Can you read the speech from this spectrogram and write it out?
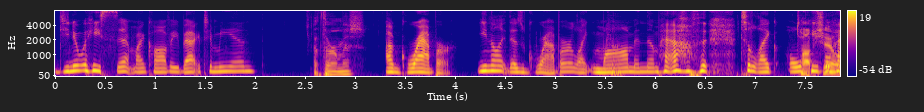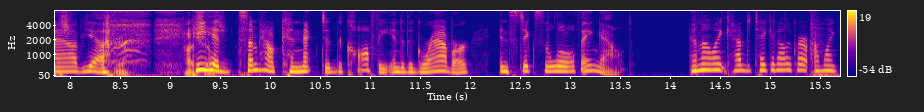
Do you know what he sent my coffee back to me in? A thermos. A grabber. You know, like those grabber, like mom and them have to like old Top people shelves. have. Yeah. Yeah. He shelves. had somehow connected the coffee into the grabber and sticks the little thing out. And I like had to take it out of the grabber. I'm like,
